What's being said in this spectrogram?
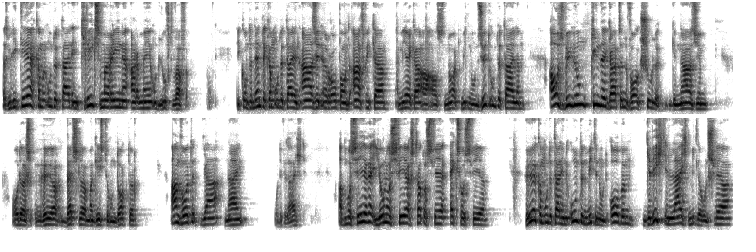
Das Militär kann man unterteilen in Kriegsmarine, Armee und Luftwaffe. Die Kontinente kann man unterteilen in Asien, Europa und Afrika, Amerika als Nord, Mitte und Süd unterteilen. Ausbildung, Kindergarten, Volksschule, Gymnasium oder höher, Bachelor, Magister und Doktor. Antworten ja, nein oder vielleicht. Atmosphäre, Ionosphäre, Stratosphäre, Exosphäre. Höhe kann man unterteilen in unten, mitten und oben. Gewicht in leicht, mittler und schwer.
